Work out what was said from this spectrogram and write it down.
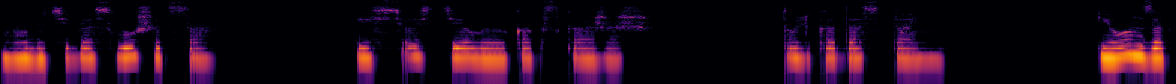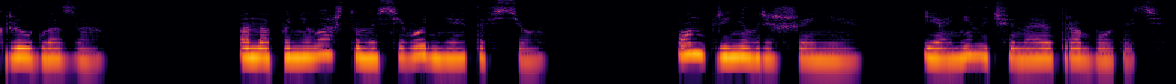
Буду тебя слушаться и все сделаю, как скажешь. Только достань». И он закрыл глаза. Она поняла, что на сегодня это все. Он принял решение, и они начинают работать.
